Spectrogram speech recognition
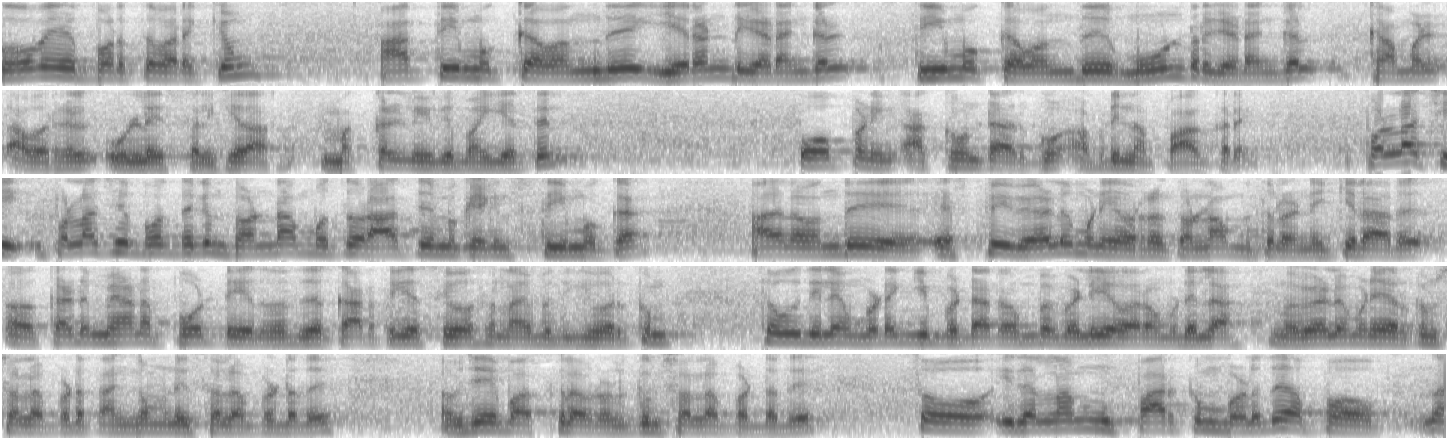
கோவையை பொறுத்த வரைக்கும் அதிமுக வந்து இரண்டு இடங்கள் திமுக வந்து மூன்று இடங்கள் கமல் அவர்கள் உள்ளே செல்கிறார். மக்கள் நீதி மையத்தில் ஓப்பனிங் அக்கௌண்ட்டாக இருக்கும் அப்படின்னு நான் பார்க்குறேன். பொள்ளாச்சி பொள்ளாச்சி பொறுத்த வரைக்கும் தொண்டாமுத்தூர் அதிமுக திமுக அதில் வந்து எஸ்பி வேலுமணி அவர்கள் தொண்டாமுத்தூரில் நிற்கிறார் கடுமையான போட்டி இருந்தது. கார்த்திகை சிவசேனாபதிக்கு வரைக்கும் தொகுதியிலே முடங்கி போயிட்டார். ரொம்ப வெளியே வர முடியல. வேலுமணி அவருக்கும் சொல்லப்பட்டது தங்கமணி சொல்லப்பட்டது விஜயபாஸ்கர் அவர்களுக்கும் சொல்லப்பட்டது. ஸோ இதெல்லாம் பார்க்கும் பொழுது அப்போது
